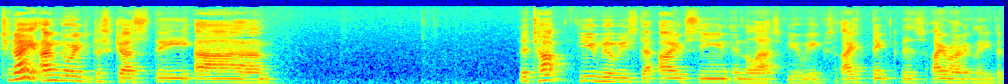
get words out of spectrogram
tonight I'm going to discuss the um, the top few movies that I've seen in the last few weeks. I think this, ironically, the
